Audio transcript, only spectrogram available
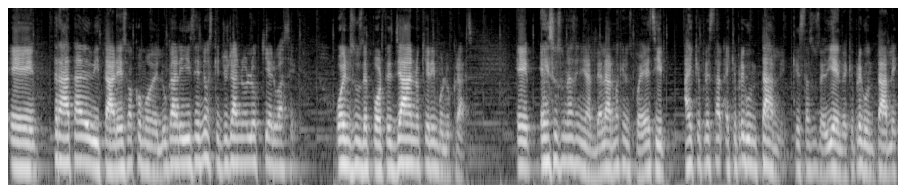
eh, trata de evitar eso a como de lugar y dice, no, es que yo ya no lo quiero hacer o en sus deportes ya no quiere involucrarse. Eh, eso es una señal de alarma que nos puede decir, hay que, prestar, hay que preguntarle qué está sucediendo, hay que preguntarle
